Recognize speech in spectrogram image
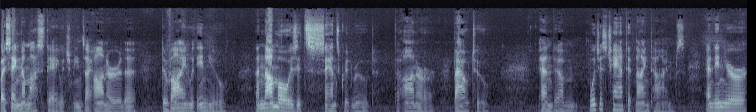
by saying namaste, which means I honor the divine within you. And namo is its Sanskrit root, the honor or bow to. And um, we'll just chant it nine times. And in your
